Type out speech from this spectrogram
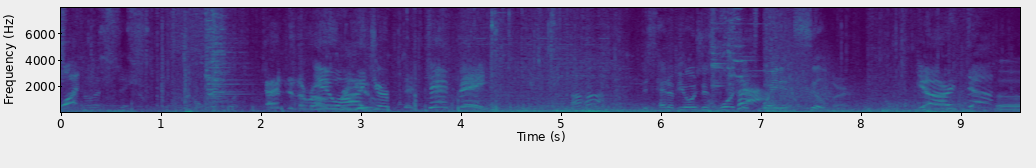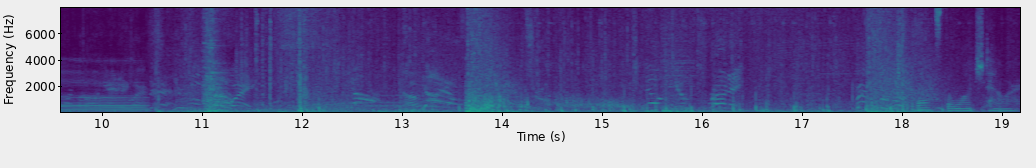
What? let's see. End of the road You for hide your. This can't be! This head of yours is worth its weight in silver. You're done! Uh, Get away! No use running! That's the watchtower.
